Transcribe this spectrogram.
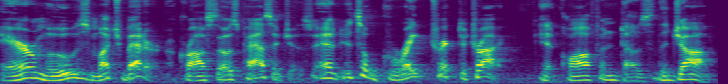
air moves much better across those passages. And it's a great trick to try. It often does the job.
